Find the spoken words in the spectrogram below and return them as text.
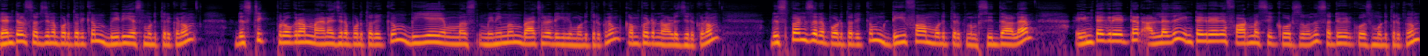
டென்டல் சர்ஜனை பொறுத்த வரைக்கும் பிடிஎஸ் முடித்திருக்கணும். டிஸ்ட்ரிக்ட் ப்ரோக்ராம் மேனேஜரை பொறுத்த வரைக்கும் பிஏஎம்எஸ் மினிமம் பேச்சுலர் டிகிரி முடித்திருக்கணும். கம்ப்யூட்டர் நாலேஜ் இருக்கணும். டிஸ்பென்சரை பொறுத்த வரைக்கும் டிஃபார்ம் முடித்திருக்கணும் சித்தாவில் இன்டகிரேட்டர் அல்லது இன்டகிரேட்டட் ஃபார்மசி கோர்ஸ் வந்து சர்டிஃபிகேட் கோர்ஸ் முடித்திருக்கணும்.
